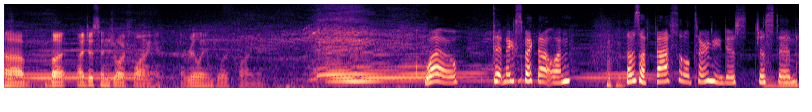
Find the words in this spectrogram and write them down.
Uh, but I just enjoy flying it. I really enjoy flying it. Whoa. Didn't expect that one. that was a fast little turn you just just did. Mhm.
